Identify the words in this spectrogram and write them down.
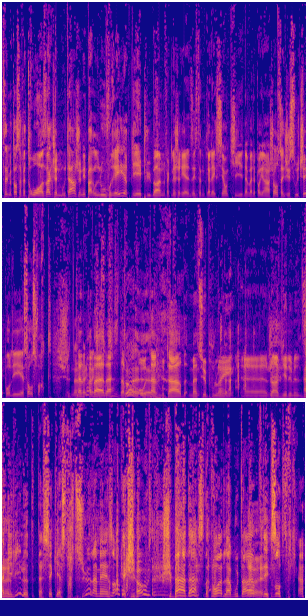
sais mettons ça fait trois ans que j'ai une moutarde, je venais par l'ouvrir puis elle est plus bonne. Fait que là j'ai réalisé que c'était une collection qui ne valait pas grand-chose, fait que j'ai switché pour les sauces fortes. Je suis tellement badass d'avoir Toi, euh, autant de moutarde. Mathieu Poulain, euh, janvier 2017. Amélie, là, t'as séquestres-tu à la maison quelque chose? Je suis badass d'avoir de la moutarde Ah ouais. et des sauces piquantes.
